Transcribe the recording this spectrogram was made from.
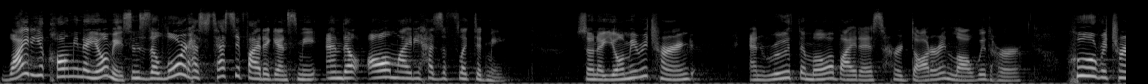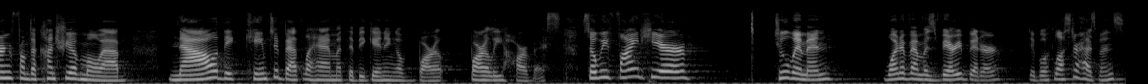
Why do you call me Naomi, since the Lord has testified against me, and the Almighty has afflicted me? So Naomi returned, and Ruth the Moabitess, her daughter in law, with her, who returned from the country of Moab. Now they came to Bethlehem at the beginning of bar- barley harvest. So we find here two women one of them was very bitter. They both lost their husbands.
